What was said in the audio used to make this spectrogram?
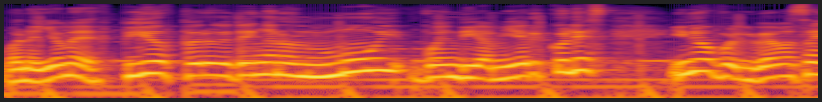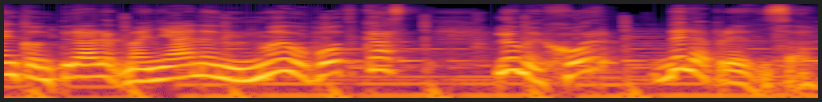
Bueno, yo me despido, espero que tengan un muy buen día miércoles y nos volvemos a encontrar mañana en un nuevo podcast, Lo mejor de la prensa.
